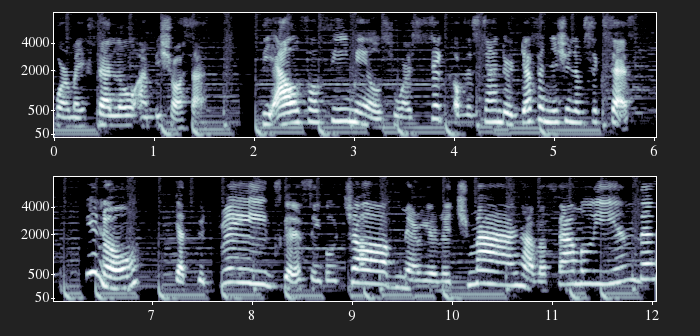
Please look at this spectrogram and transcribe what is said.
for my fellow ambisyosas, the alpha females who are sick of the standard definition of success. You know, get good grades, get a stable job, marry a rich man, have a family, and then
